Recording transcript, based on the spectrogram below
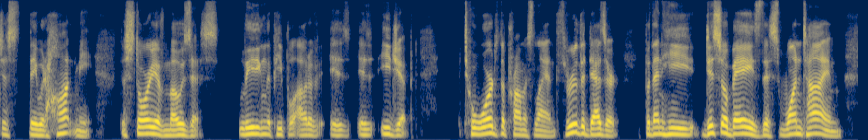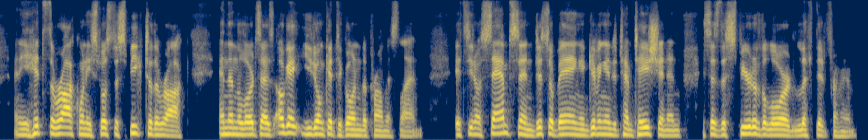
just they would haunt me. The story of Moses leading the people out of is, is Egypt towards the promised land through the desert. But then he disobeys this one time and he hits the rock when he's supposed to speak to the rock. And then the lord says okay you don't get to go into the promised land. It's you know samson disobeying and giving into temptation. And it says the spirit of the lord lifted from him.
